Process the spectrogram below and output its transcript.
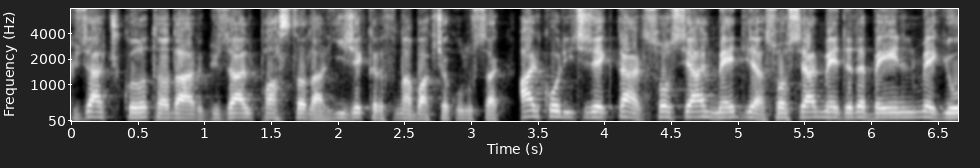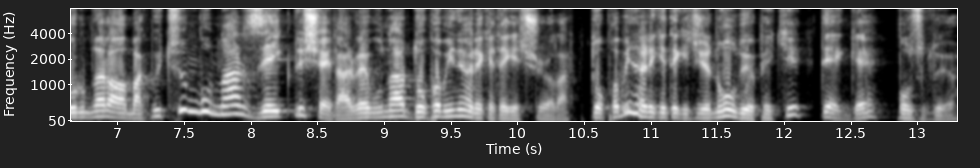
Güzel çikolatalar, güzel pastalar, yiyecek tarafına bakacak olursak, alkol içecekler, sosyal medya, sosyal medyada beğenilmek, yorumlar almak bütün bunlar zevkli şeyler ve bunlar dopamini harekete geçiriyorlar. Dopamin harekete geçince ne oluyor peki? Denge bozuluyor.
